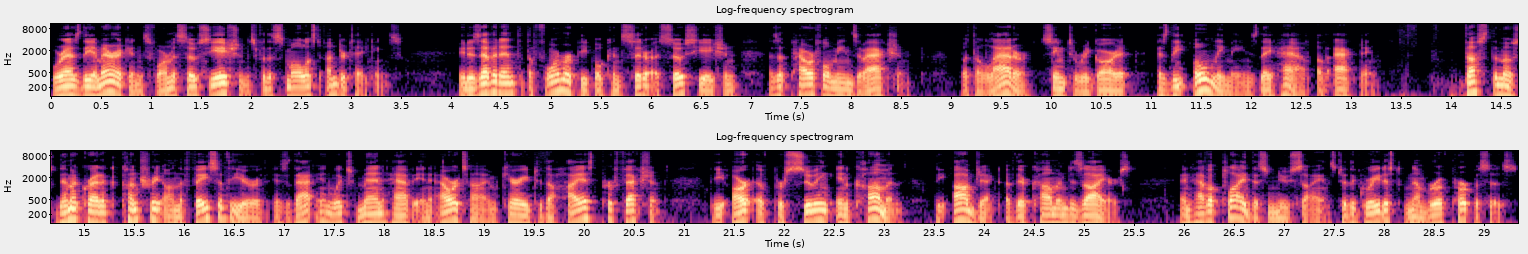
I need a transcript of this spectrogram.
whereas the Americans form associations for the smallest undertakings. It is evident that the former people consider association as a powerful means of action, but the latter seem to regard it as the only means they have of acting. Thus, the most democratic country on the face of the earth is that in which men have in our time carried to the highest perfection the art of pursuing in common the object of their common desires, and have applied this new science to the greatest number of purposes.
